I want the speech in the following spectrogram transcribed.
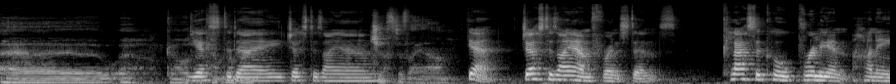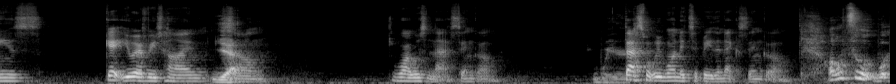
uh, oh god I can't remember. Yesterday, Just As I Am. just as I am Yeah, Just As I Am, for instance. Classical, brilliant Honeyz, Get You Every Time Yeah. song. Why wasn't that a single? Weird That's what we wanted to be the next single. Also,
